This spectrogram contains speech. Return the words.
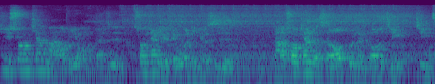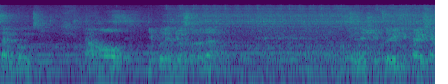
其实双枪蛮好用的，但是双枪有些问题就是拿双枪的时候不能够近近战攻击，然后也不能丢手榴弹，只能选择一直开枪。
